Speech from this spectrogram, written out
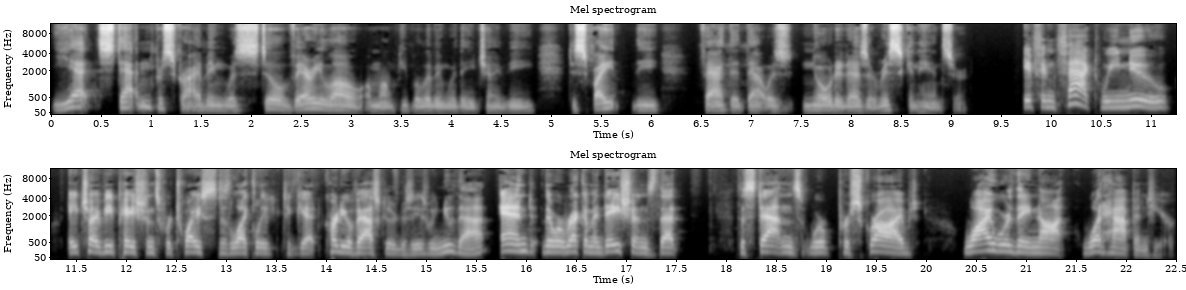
Yet statin prescribing was still very low among people living with HIV, despite the fact that that was noted as a risk enhancer. If in fact we knew HIV patients were twice as likely to get cardiovascular disease, we knew that, and there were recommendations that the statins were prescribed, why were they not? What happened here?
